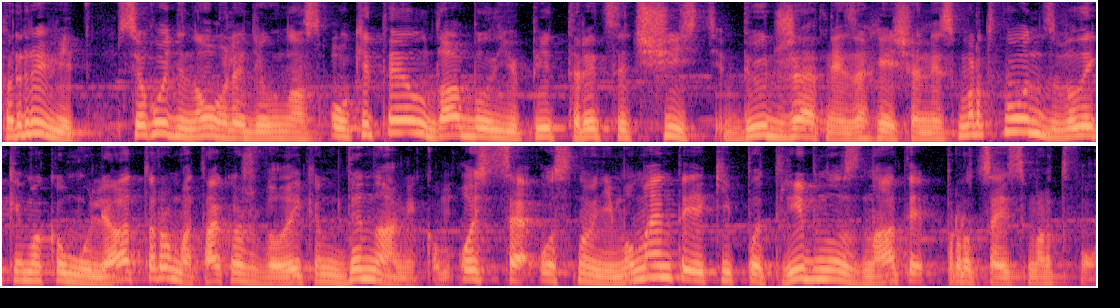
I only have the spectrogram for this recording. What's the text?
Привіт! Сьогодні на огляді у нас Oukitel WP36, бюджетний захищений смартфон з великим акумулятором, а також великим динаміком. Ось це основні моменти, які потрібно знати про цей смартфон.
